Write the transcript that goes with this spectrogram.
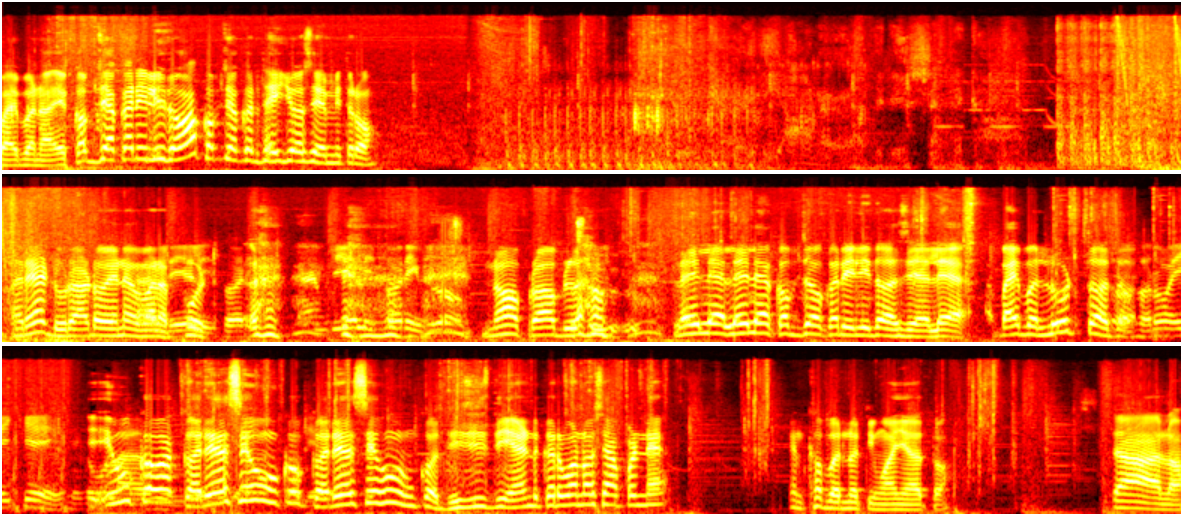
ભાઈ બના. એ કબજા કરી લીધો હો, કબજા કરી થઈ ગયો છે મિત્રો. અરે ડુરાડો એને મારા ફૂટ નો પ્રોબ્લેમ લઈ લે લઈ લે કબજો કરી લીધો છે. લે બાઈબલ લૂંટતો હતો. એવું કવા કરે છે હું? કો કરે છે હું? કો કહું ધીસ ઇઝ ધી એન્ડ કરવાનો છે આપણને? એને ખબર નથી હું અહીંયા હતો. ચાલો.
